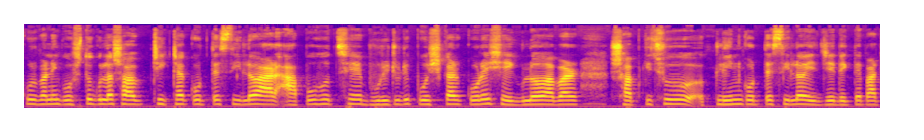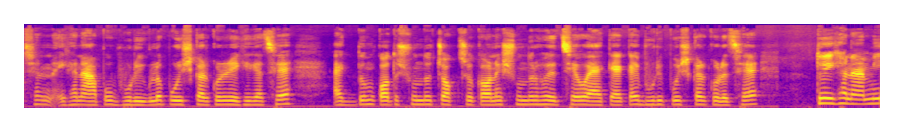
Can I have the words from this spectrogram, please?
কুরবানি গোস্তগুলো সব ঠিকঠাক করতেছিল আর আপু হচ্ছে ভুড়ি টুড়ি পরিষ্কার করে সেইগুলো আবার সব কিছু ক্লিন করতেছিল। এই যে দেখতে পাচ্ছেন, এখানে আপু ভুড়িগুলো পরিষ্কার করে রেখে গেছে। একদম কত সুন্দর চকচকে, অনেক সুন্দর হয়েছে। ও একা একাই ভুড়ি পরিষ্কার করেছে। তো এখানে আমি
